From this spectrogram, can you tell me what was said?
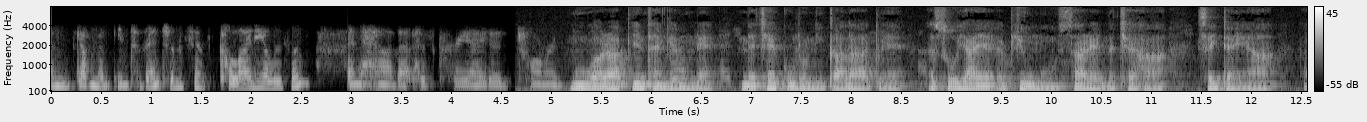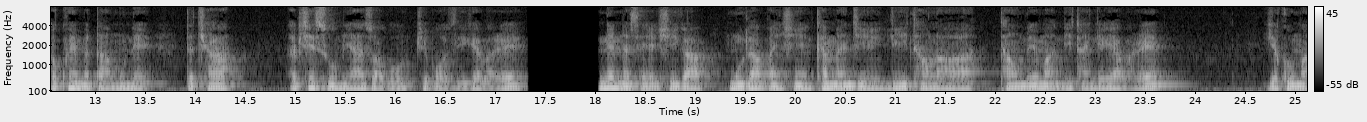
and government intervention since colonialism and how that has created trauma မူဝါဒပြင်းထန်ခဲ့မှုနဲ့နေချက်ကိုလိုနီကာလအတွင်းအစိုးရရဲ့အပြုအမူစတဲ့နှစ်ချက်ဟာစိတ်တန်ရာအခွင့်မတာမှုနဲ့ တခြားအဖြစ်ဆိုများစွာကို ဖြစ်ပေါ်စေခဲ့ပါတယ်။နှစ်20အရှိကမူလပိုင်ရှင်ခန့်မှန်းခြေ4000လောက်ဟာထောင်ထဲမှာနေထိုင်ခဲ့ရပါတယ်။ယခုမှ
